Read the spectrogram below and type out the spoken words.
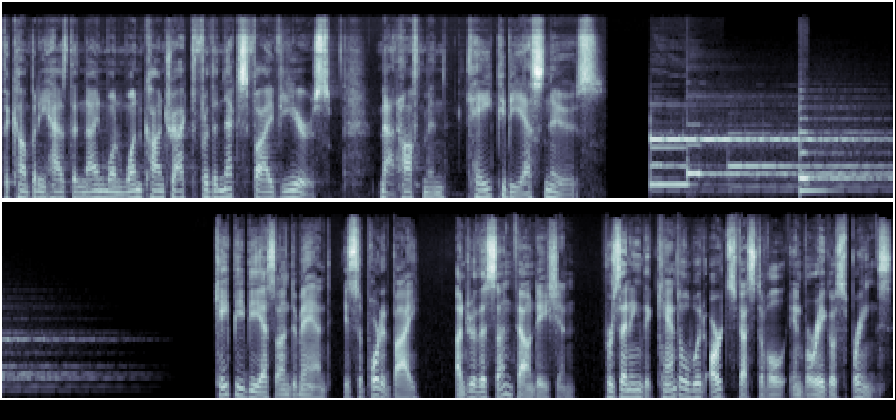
The company has the 911 contract for the next five years. Matt Hoffman, KPBS News. KPBS On Demand is supported by Under the Sun Foundation, presenting the Candlewood Arts Festival in Borrego Springs,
